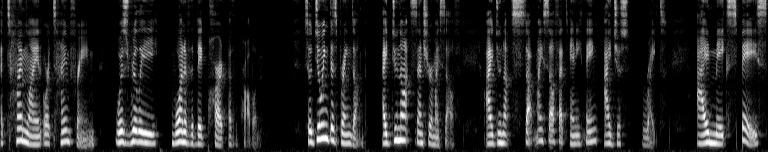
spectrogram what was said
a timeline or a time frame was really one of the big part of the problem. So, doing this brain dump, I do not censure myself. I do not stop myself at anything. I just write. I make space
